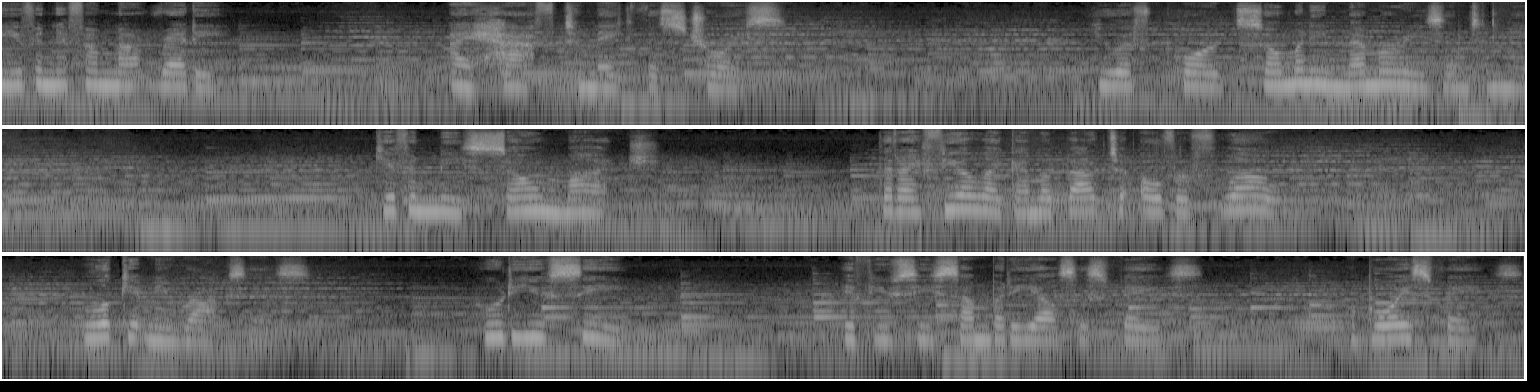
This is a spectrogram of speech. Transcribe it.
Even if I'm not ready, I have to make this choice. You have poured so many memories into me, given me so much, that I feel like I'm about to overflow. Look at me, Roxas. Who do you see? If you see somebody else's face, a boy's face,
